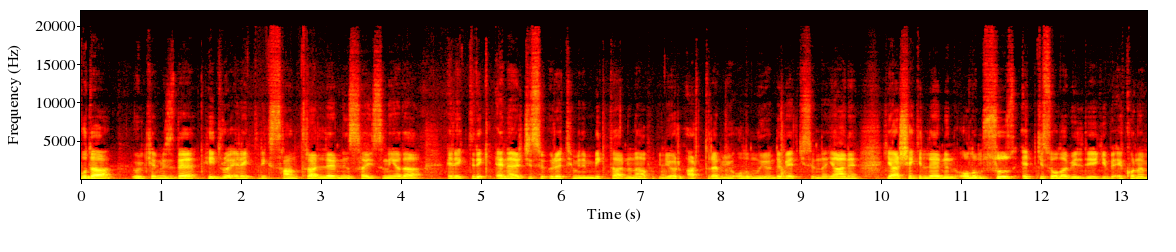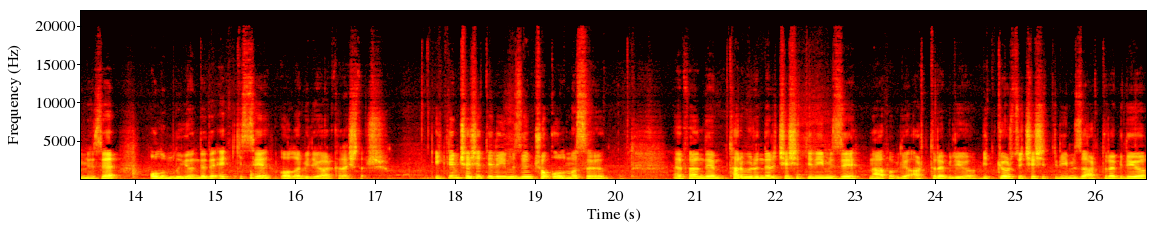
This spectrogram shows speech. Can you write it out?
Bu da ülkemizde hidroelektrik santrallerinin sayısını ya da elektrik enerjisi üretiminin miktarını ne yapabiliyor? Arttırabiliyor. Olumlu yönde bir etkisinde. Yani yer şekillerinin olumsuz etkisi olabildiği gibi ekonomimize olumlu yönde de etkisi olabiliyor arkadaşlar. İklim çeşitliliğimizin çok olması, efendim tarım ürünleri çeşitliliğimizi ne yapabiliyor? Arttırabiliyor. Bitki örtüsü çeşitliliğimizi arttırabiliyor.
